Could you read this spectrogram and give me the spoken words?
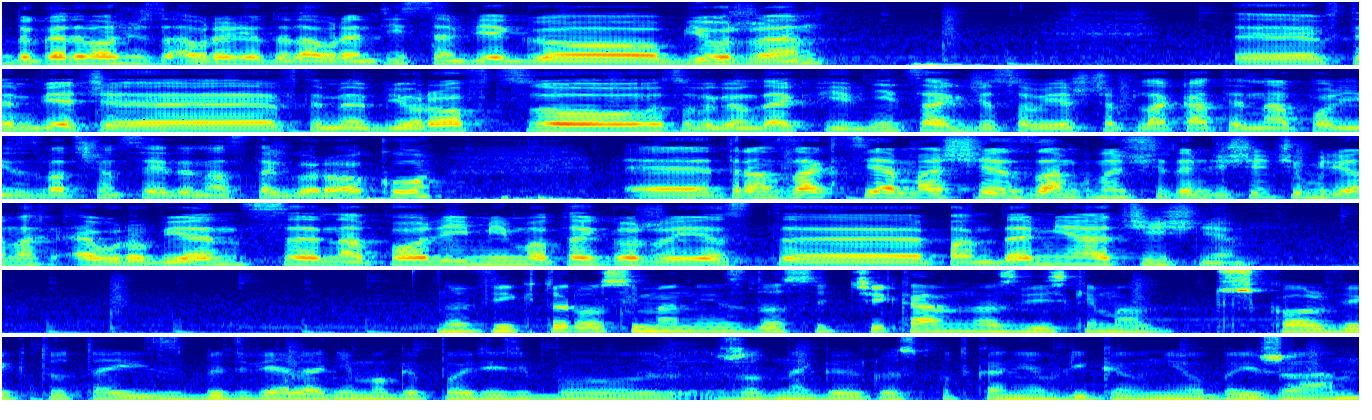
dogadywał się z Aurelio de Laurentisem w jego biurze w tym wiecie, w tym biurowcu, co wygląda jak piwnica, gdzie są jeszcze plakaty Napoli z 2011 roku. E, transakcja ma się zamknąć w 70 milionach euro, więc Napoli, mimo tego, że jest e, pandemia, ciśnie. No, Wiktor Osiman jest dosyć ciekawym nazwiskiem, aczkolwiek tutaj zbyt wiele nie mogę powiedzieć, bo żadnego jego spotkania w ligę nie obejrzałem.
